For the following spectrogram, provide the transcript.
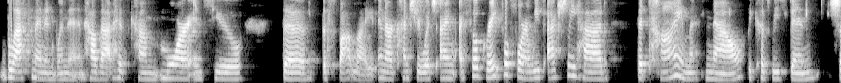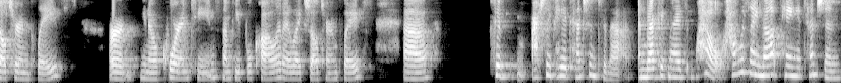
black men and women how that has come more into the the spotlight in our country which i'm i feel grateful for. And we've actually had the time now because we've been shelter in place or you know quarantine some people call it. I like shelter in place. Uh, to actually pay attention to that and recognize wow how was i not paying attention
